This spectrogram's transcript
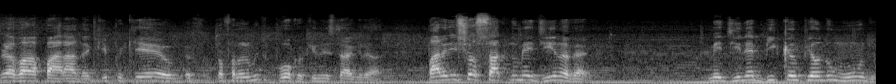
gravar uma parada aqui porque eu, eu tô falando muito pouco aqui no Instagram. Para de encher o saco do Medina, velho. Medina é bicampeão do mundo.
